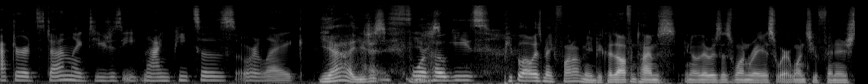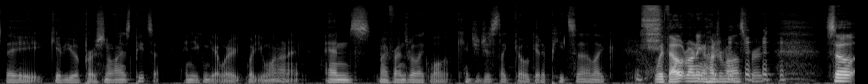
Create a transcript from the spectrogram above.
after it's done, like do you just eat nine pizzas or like yeah, you just four you just, hoagies? People always make fun of me because oftentimes you know there was this one race where once you finish they give you a personalized pizza and you can get what what you want on it. And my friends were like, "Well, can't you just like go get a pizza like without running 100 miles first? So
